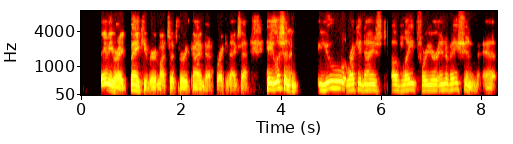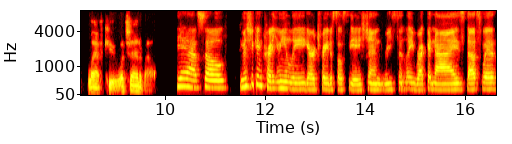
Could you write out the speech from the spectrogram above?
any rate, thank you very much. That's very kind to recognize that. Hey, listen, you recognized of late for your innovation at LAFCU. What's that about? Yeah, so Michigan Credit Union League, our trade association, recently recognized us with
